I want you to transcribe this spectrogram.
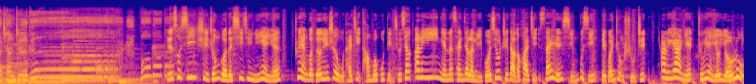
要唱着歌。任素汐是中国的戏剧女演员。出演过德云社舞台剧《唐伯虎点秋香》。二零一一年呢，参加了李国修执导的话剧《三人行不行》，被观众熟知。二零一二年，主演由尤璐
